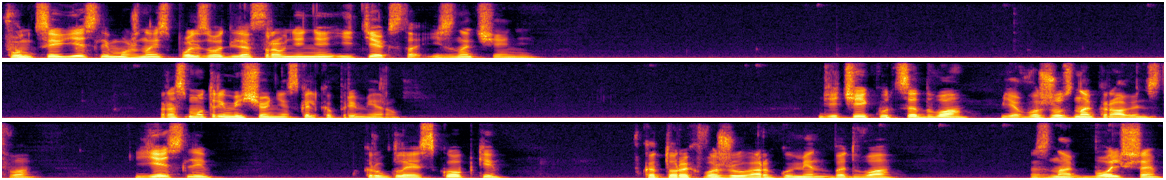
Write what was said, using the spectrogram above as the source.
Функцию если можно использовать для сравнения и текста, и значений. Рассмотрим еще несколько примеров. В ячейку C2 я ввожу знак равенства. Если круглые скобки, в которых ввожу аргумент B2, знак больше,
